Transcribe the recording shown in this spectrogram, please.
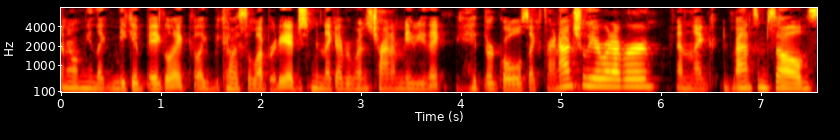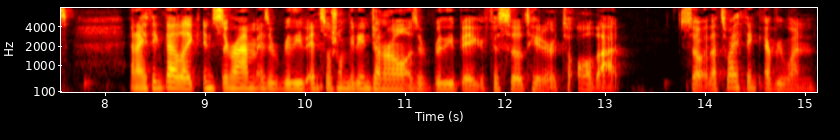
I don't mean like make it big, like like become a celebrity. I just mean like everyone's trying to maybe like hit their goals like financially or whatever, and like advance themselves. And I think that like Instagram is a really and social media in general is a really big facilitator to all that. So that's why I think everyone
